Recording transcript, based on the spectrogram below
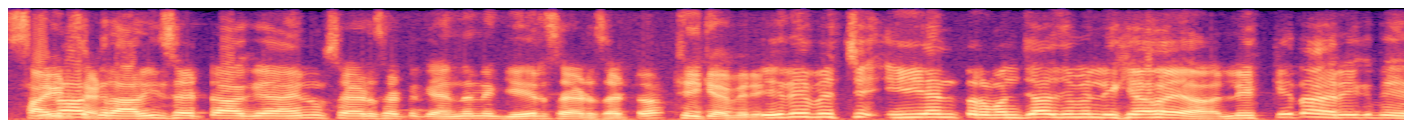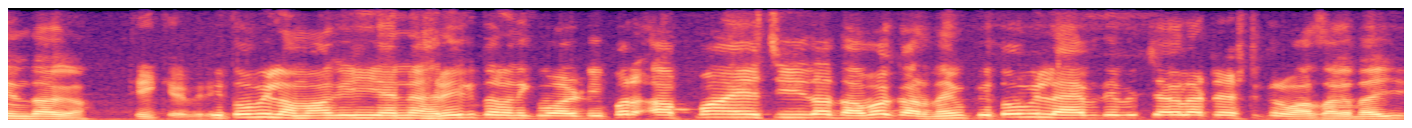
ਸਾਈਡ ਸੈਟ ਗਰਾਰੀ ਸੈੱਟ ਆ ਗਿਆ ਇਹਨੂੰ ਸਾਈਡ ਸੈੱਟ ਕਹਿੰਦੇ ਨੇ ਗੇਅਰ ਸਾਈਡ ਸੈੱਟ ਠੀਕ ਹੈ ਵੀਰੇ। ਇਹਦੇ ਵਿੱਚ EN 53 ਜਿਵੇਂ ਲਿਖਿਆ ਹੋਇਆ ਲਿਖ ਕੇ ਤਾਂ ਹਰੇਕ ਦੇ ਦਿੰਦਾਗਾ ਠੀਕ ਹੈ ਵੀਰੇ। ਕਿਤੋਂ ਵੀ ਲਵਾਂਗੇ EN ਹਰੇਕ ਤਰ੍ਹਾਂ ਦੀ ਕੁਆਲਿਟੀ ਪਰ ਆਪਾਂ ਇਸ ਚੀਜ਼ ਦਾ ਦਾਵਾ ਕਰਦੇ ਹਾਂ ਕਿਤੋਂ ਵੀ ਲੈਬ ਦੇ ਵਿੱਚ ਅਗਲਾ ਟੈਸਟ ਕਰਵਾ ਸਕਦਾ ਜੀ।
